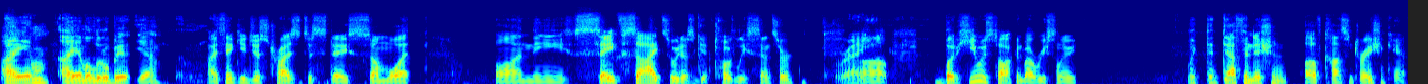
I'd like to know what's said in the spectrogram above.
I am, I am a little bit, yeah. I think he just tries to stay somewhat on the safe side so he doesn't get totally censored. Right. Uh, but he was talking about recently, like the definition of concentration camp.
